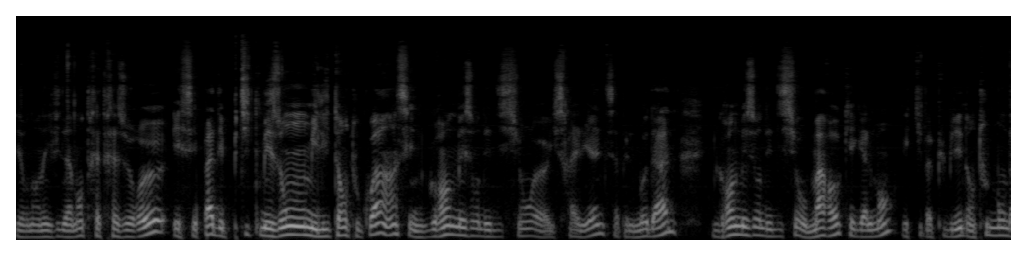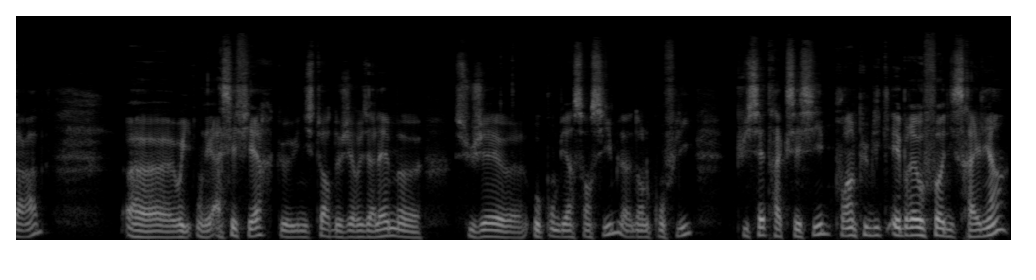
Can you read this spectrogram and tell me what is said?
Et on en est évidemment très très heureux. Et c'est pas des petites maisons militantes ou quoi, hein, c'est une grande maison d'édition euh, israélienne qui s'appelle Modad, une grande maison d'édition au Maroc également, et qui va publier dans tout le monde arabe. Euh, oui, on est assez fiers qu'une histoire de Jérusalem, euh, sujet euh, ô combien sensible dans le conflit, puisse être accessible pour un public hébréophone israélien,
